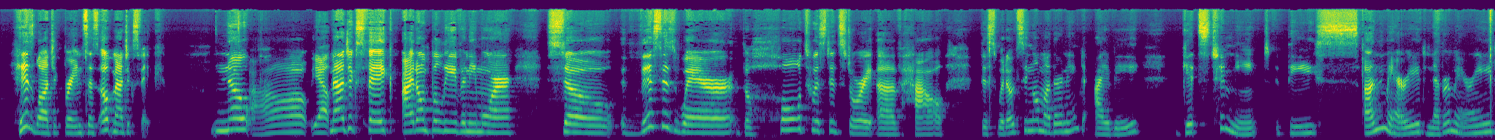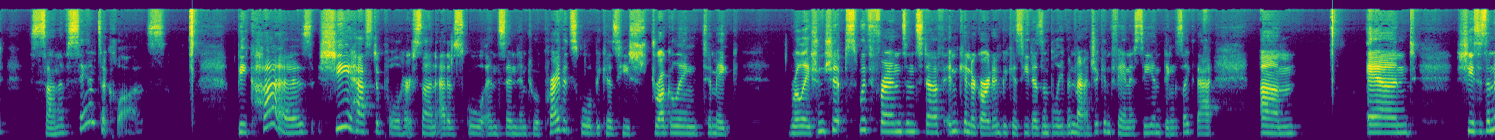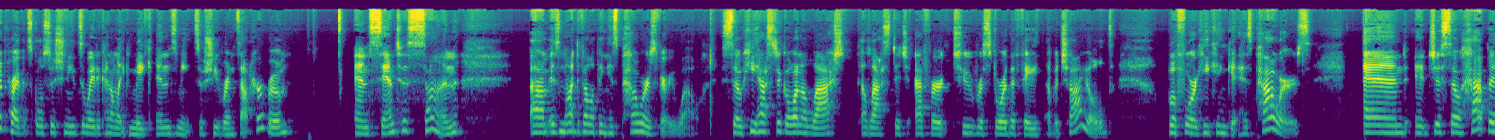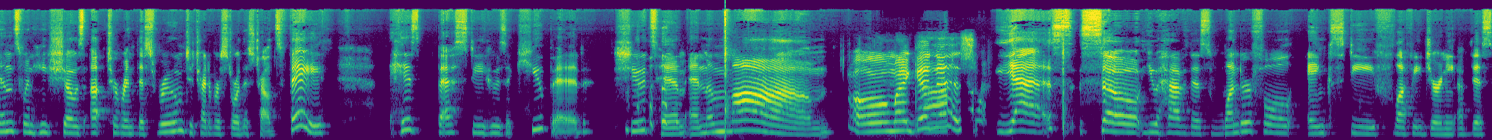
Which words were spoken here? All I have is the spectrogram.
His logic brain says, "Oh, magic's fake." No, Oh, yeah. magic's fake. I don't believe anymore. So this is where the whole twisted story of how this widowed single mother named Ivy gets to meet the unmarried, never married son of Santa Claus. Because she has to pull her son out of school and send him to a private school because he's struggling to make relationships with friends and stuff in kindergarten because he doesn't believe in magic and fantasy and things like that. Um, and she has to send to private school, so she needs a way to kind of like make ends meet. So she rents out her room, and Santa's son um, is not developing his powers very well. So he has to go on a last a last ditch effort to restore the faith of a child before he can get his powers. And it just so happens when he shows up to rent this room to try to restore this child's faith, his bestie, who's a cupid, shoots him and the mom. Oh my uh, goodness. Yes. So you have this wonderful, angsty, fluffy journey of this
